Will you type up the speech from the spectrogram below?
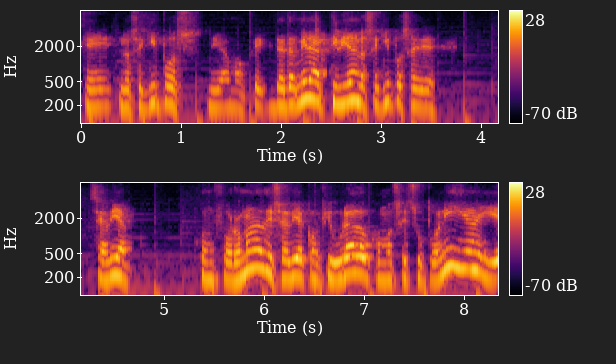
que los equipos, digamos, que determinada actividad en los equipos se, se había conformado y se había configurado como se suponía y,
